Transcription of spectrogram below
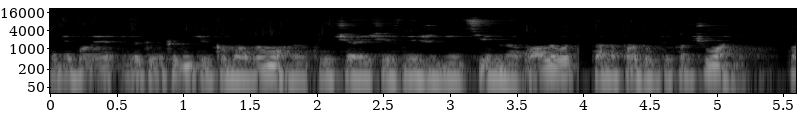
Вони були викликані кількома вимогами, включаючи зниження цін на паливо та на продукти харчування. I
